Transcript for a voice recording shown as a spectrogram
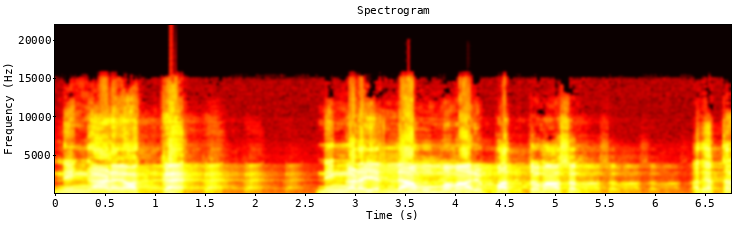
നിങ്ങളെയൊക്കെ നിങ്ങളുടെ എല്ലാം ഉമ്മമാര് പത്ത് മാസം അത് എത്ര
